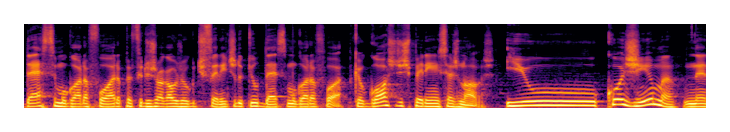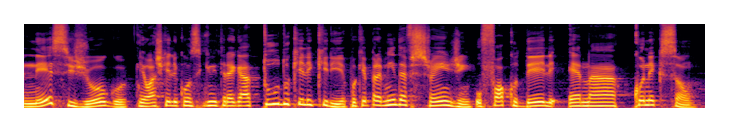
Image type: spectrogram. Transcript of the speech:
décimo God of War, eu prefiro jogar o jogo diferente do que o décimo God of War. Porque eu gosto de experiências novas. E o Kojima, né, nesse jogo, eu acho que ele conseguiu entregar tudo o que ele queria. Porque pra mim, Death Stranding, o foco dele é na conexão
